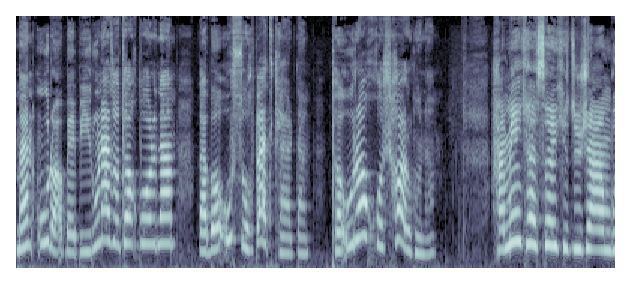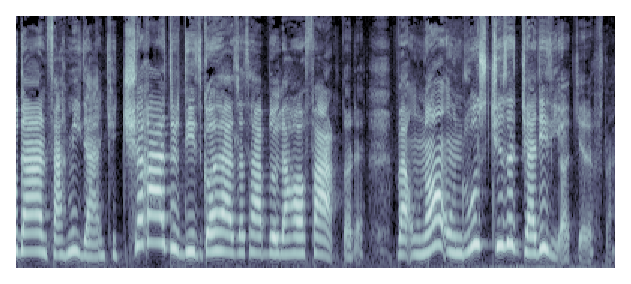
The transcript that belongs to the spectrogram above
من او را به بیرون از اتاق بردم و با او صحبت کردم تا او را خوشحال کنم. همه کسایی که تو جمع بودن فهمیدن که چقدر دیدگاه حضرت عبدالبها فرق داره و اونا اون روز چیز جدید یاد گرفتن.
